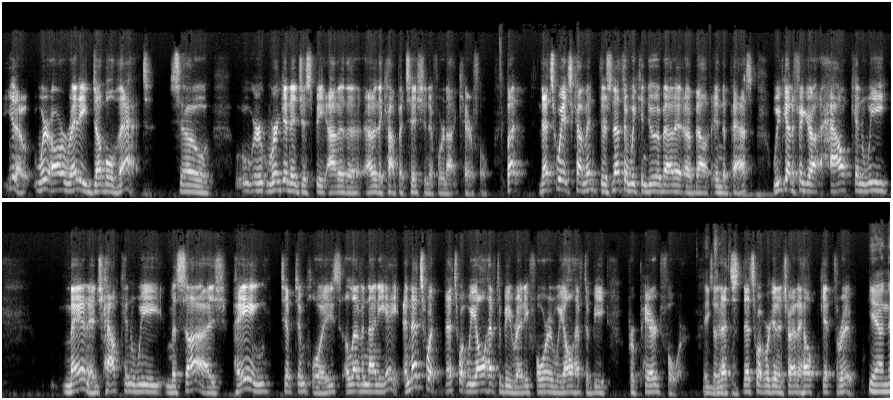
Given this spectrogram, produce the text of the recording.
you know we're already double that. So we're we're going to just be out of the out of the competition if we're not careful. But that's the way it's coming. There's nothing we can do about it about in the past. We've got to figure out how can we manage, how can we massage paying tipped employees 1198. And that's what that's what we all have to be ready for and we all have to be prepared for. Exactly. So that's that's what we're going to try to help get through. Yeah, and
